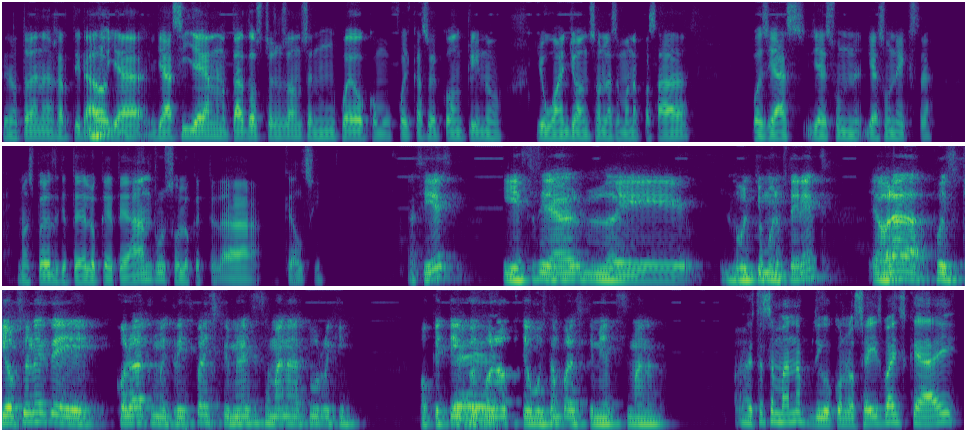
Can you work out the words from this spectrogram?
que no te van a dejar tirado. Ya, ya si llegan a anotar dos touchdowns en un juego, como fue el caso de Conklin o Juwan Johnson la semana pasada, pues ya es, ya es, un, ya es un extra. No esperes que te dé lo que te da Andrews o lo que te da Kelsey. Así es. Y esto sería lo, último en los Ahora, pues, ¿qué opciones de que me traes para escribir esta semana tú, Ricky? ¿O qué tipo de eh, te gustan para escribir esta semana? Esta semana, digo, con los seis bytes que hay,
